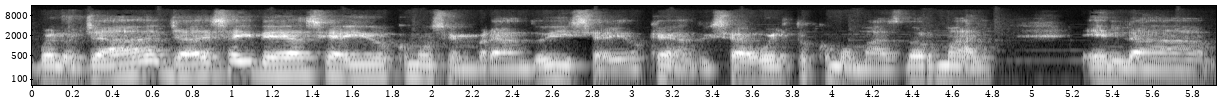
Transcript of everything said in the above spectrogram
bueno, ya, ya esa idea se ha ido como sembrando y se ha ido quedando y se ha vuelto como más normal en, la,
